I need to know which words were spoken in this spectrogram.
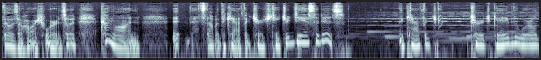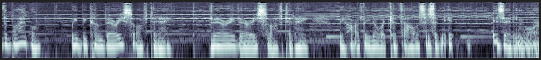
those are harsh words. But come on. That's not what the Catholic Church teaches. Yes, it is. The Catholic Church gave the world the Bible. We've become very soft today. Very, very soft today. We hardly know what Catholicism is anymore.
